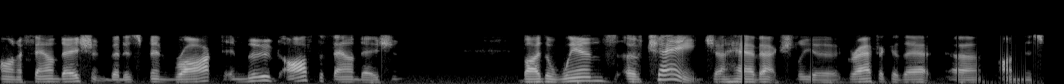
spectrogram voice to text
on a foundation, but it's been rocked and moved off the foundation by the winds of change. I have actually a graphic of that uh, on this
